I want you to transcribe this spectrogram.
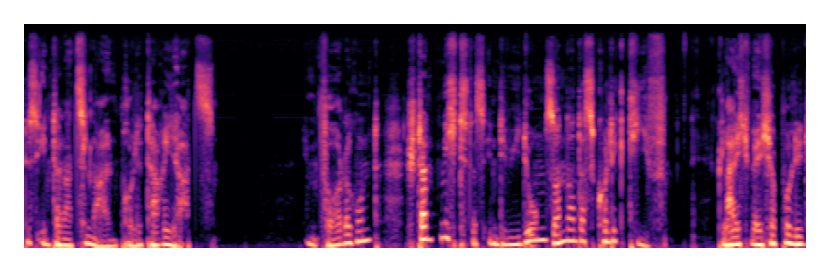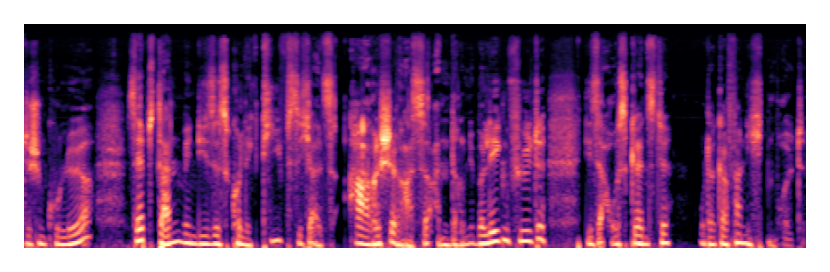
des internationalen Proletariats. Im Vordergrund stand nicht das Individuum, sondern das Kollektiv gleich welcher politischen Couleur, selbst dann, wenn dieses Kollektiv sich als arische Rasse anderen überlegen fühlte, diese ausgrenzte oder gar vernichten wollte.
